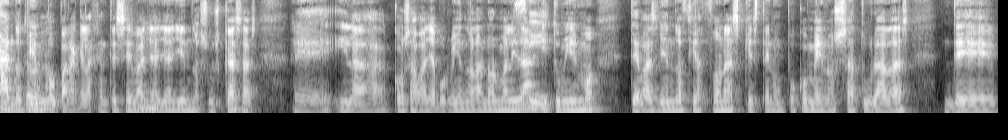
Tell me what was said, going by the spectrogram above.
dejando tiempo ¿no? Mm. para que la gente se vaya ya yendo a sus casas eh, y la cosa vaya volviendo a la normalidad Sí. y tú mismo te vas yendo hacia zonas que estén un poco menos saturadas de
